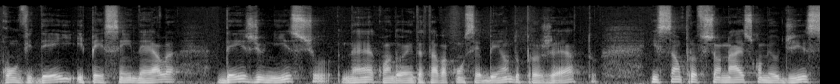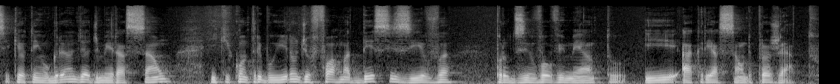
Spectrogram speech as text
convidei e pensei nela desde o início, né, quando eu ainda estava concebendo o projeto, e são profissionais, como eu disse, que eu tenho grande admiração e que contribuíram de forma decisiva para o desenvolvimento e a criação do projeto.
